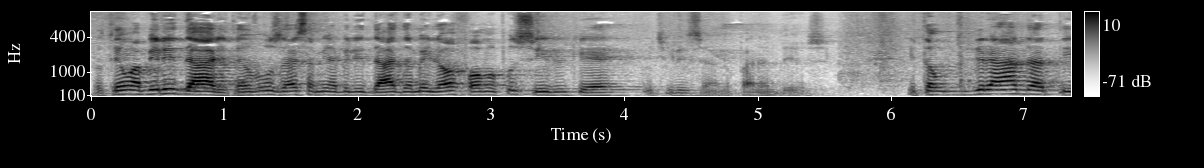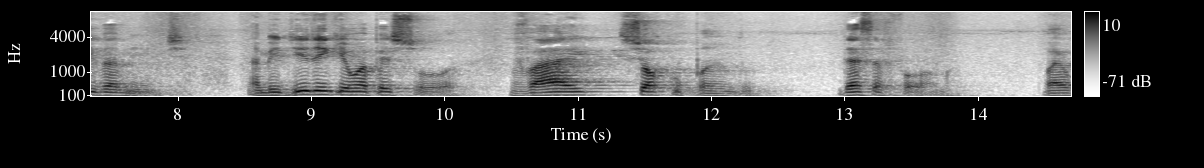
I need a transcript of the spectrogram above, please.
Eu tenho uma habilidade, então eu vou usar essa minha habilidade da melhor forma possível, que é utilizando para Deus. Então, gradativamente, à medida em que uma pessoa vai se ocupando dessa forma, vai,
